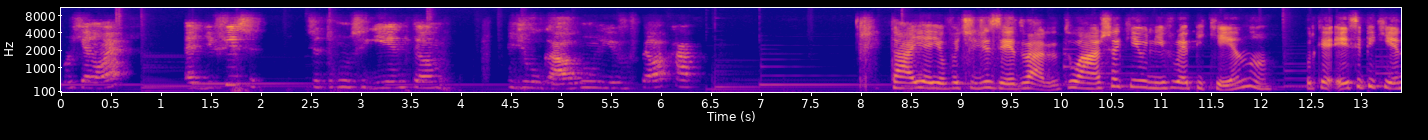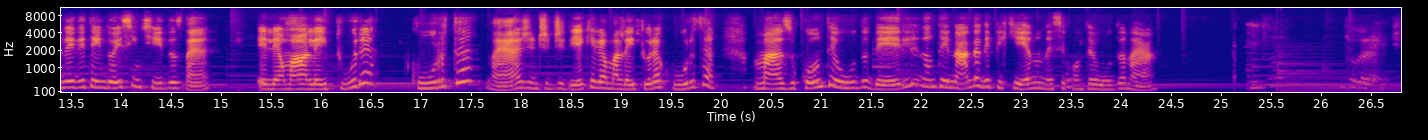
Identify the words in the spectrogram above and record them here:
porque não é, é difícil se tu conseguir, então, julgar algum livro pela capa. Tá, e aí eu vou te dizer, Eduardo, tu acha que o livro é pequeno? Porque esse pequeno, ele tem dois sentidos, né? Ele é uma leitura curta, né? A gente diria que ele é uma leitura curta, mas o conteúdo dele não tem nada de pequeno nesse conteúdo, né? É muito, muito grande.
